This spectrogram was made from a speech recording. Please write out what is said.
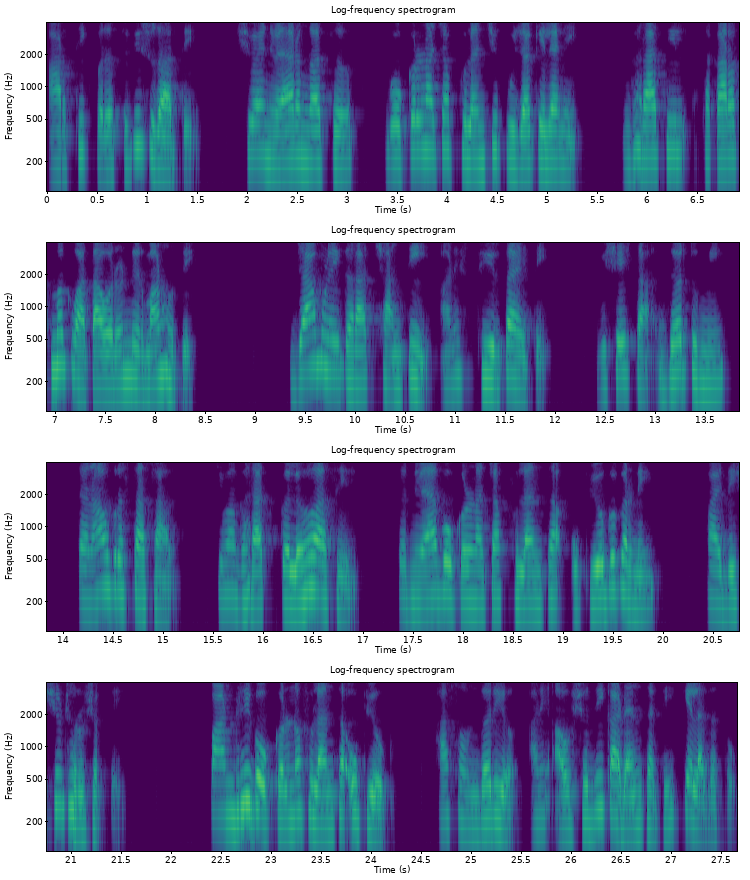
आर्थिक परिस्थिती सुधारते. शिवाय निळ्या रंगाचं गोकर्णाच्या फुलांची पूजा केल्याने घरातील सकारात्मक वातावरण निर्माण होते. ज्यामुळे घरात शांती आणि स्थिरता येते. विशेषतः जर तुम्ही तणावग्रस्त असाल किंवा घरात कलह असेल तर निळ्या गोकर्णाच्या फुलांचा उपयोग करणे फायदेशीर ठरू शकते. पांढरी गोकर्ण फुलांचा उपयोग हा सौंदर्य आणि औषधी काड्यांसाठी केला जातो.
